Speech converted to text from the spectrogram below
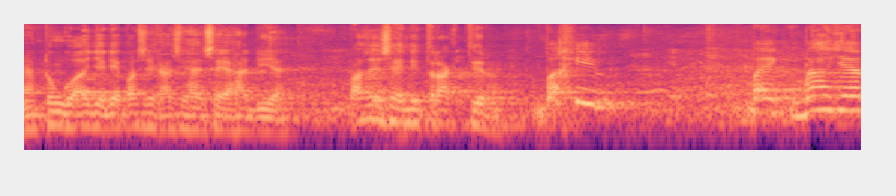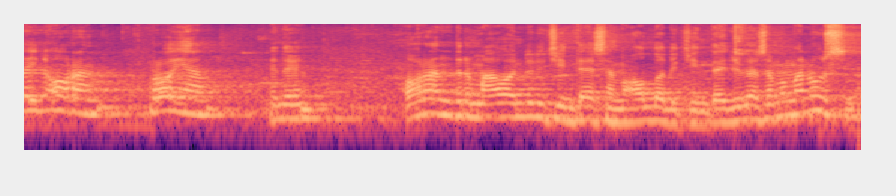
Ya, tunggu aja dia pasti kasih saya hadiah. Pasti saya ditraktir. Bakhil. Baik, bayarin orang royal. Gitu. Ya. Orang dermawan itu dicintai sama Allah, dicintai juga sama manusia.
